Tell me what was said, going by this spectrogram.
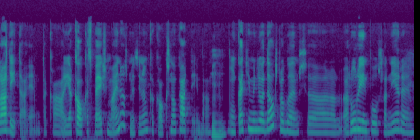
rādītājiem. Tā kā, ja kaut kas pēkšņi mainās, mēs zinām, ka kaut kas nav kārtībā. Mm -hmm. Un kaķim ir ļoti daudz problēmas uh, ar, ar urīnu pūslu, ar nierēm.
